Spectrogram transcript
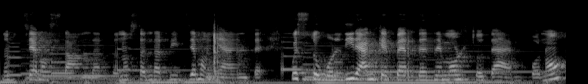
non siamo standard, non standardizziamo niente. Questo vuol dire anche perdere molto tempo no?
